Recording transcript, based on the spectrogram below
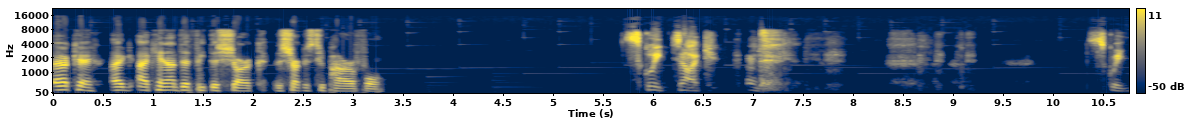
okay. I I cannot defeat the shark. The shark is too powerful. Squeak duck. Squid.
